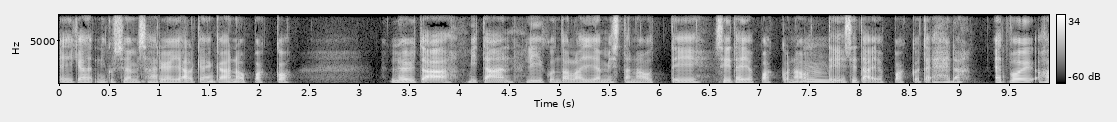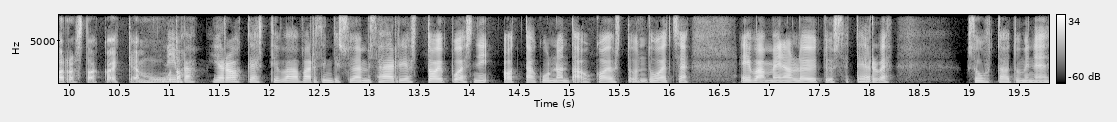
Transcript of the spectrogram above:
eikä niin syömishäiriön jälkeenkään ole pakko – löytää mitään liikuntalajia, mistä nauttii. Siitä ei ole pakko nauttia, mm. sitä ei ole pakko tehdä. Että voi harrastaa kaikkea muuta. Niinpä. Ja rohkeasti vaan varsinkin syömishäiriöstä toipuessa, niin ottaa kunnon taukoa, jos tuntuu, että se ei vaan meina löytyä se terve suhtautuminen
